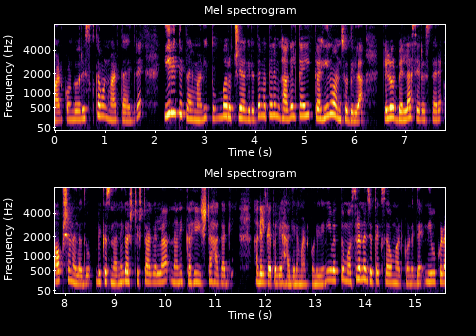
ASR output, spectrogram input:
ಮಾಡಿಕೊಂಡು ರಿಸ್ಕ್ ತೊಗೊಂಡು ಮಾಡ್ತಾಯಿದ್ರೆ ಈ ರೀತಿ ಟ್ರೈ ಮಾಡಿ ತುಂಬ ರುಚಿಯಾಗಿರುತ್ತೆ. ಮತ್ತು ನಿಮ್ಗೆ ಹಾಗಲಕಾಯಿ ಕಹಿನೂ ಅನಿಸೋದಿಲ್ಲ. ಕೆಲವ್ರು ಬೆಲ್ಲ ಸೇರಿಸ್ತಾರೆ. ಆಪ್ಷನಲ್ ಅದು. ಬಿಕಾಸ್ ನನಗೆ ಅಷ್ಟು ಇಷ್ಟ ಆಗಲ್ಲ. ನನಗೆ ಕಹಿ ಇಷ್ಟ. ಹಾಗಾಗಿ ಹಾಗಲಕಾಯಿ ಪಲ್ಯ ಹಾಗೆಯೇ ಮಾಡ್ಕೊಂಡಿದ್ದೀನಿ. ಇವತ್ತು ಮೊಸರನ್ನ ಜೊತೆಗೆ ಸರ್ವ್ ಮಾಡ್ಕೊಂಡಿದ್ದೆ. ನೀವು ಕೂಡ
